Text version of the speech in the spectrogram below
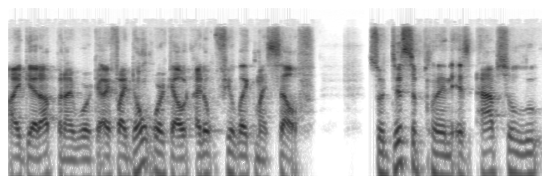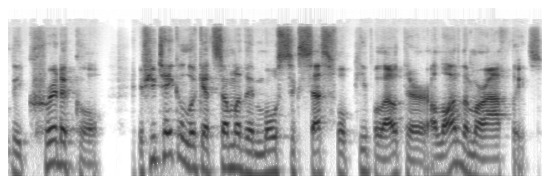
I get up and I work. If I don't work out, I don't feel like myself. So discipline is absolutely critical. If you take a look at some of the most successful people out there, a lot of them are athletes.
